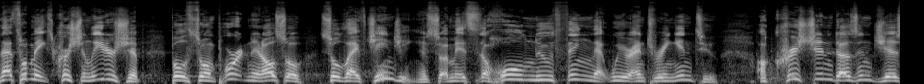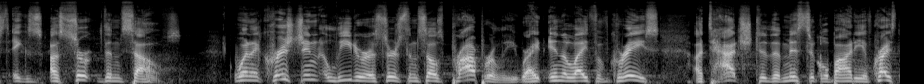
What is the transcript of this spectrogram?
and that's what makes Christian leadership both so important and also so life changing. So, I mean, it's the whole new thing that we are entering into. A Christian doesn't just ex- assert themselves. When a Christian leader asserts themselves properly, right, in the life of grace, attached to the mystical body of Christ,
